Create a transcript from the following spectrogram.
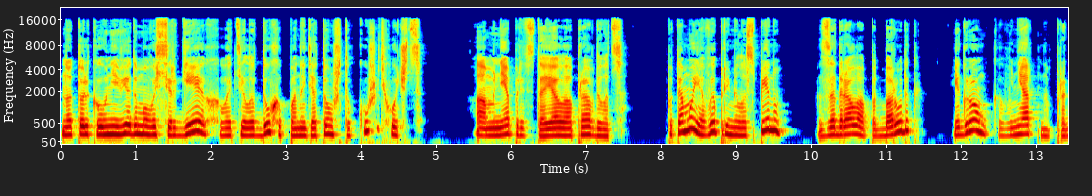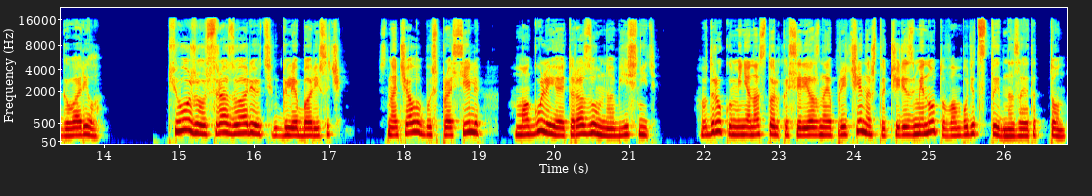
но только у неведомого Сергея хватило духа поныть о том, что кушать хочется. А мне предстояло оправдываться. Потому я выпрямила спину, задрала подбородок и громко, внятно проговорила. «Чего же вы сразу орете, Глеб Борисович? Сначала бы спросили, могу ли я это разумно объяснить. Вдруг у меня настолько серьезная причина, что через минуту вам будет стыдно за этот тон.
